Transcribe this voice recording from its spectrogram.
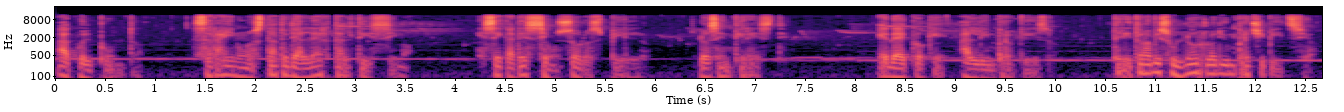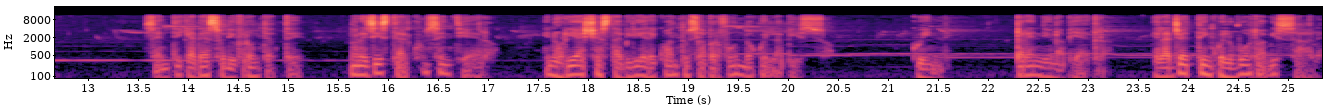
A quel punto sarai in uno stato di allerta altissimo e se cadesse un solo spillo lo sentiresti. Ed ecco che all'improvviso ti ritrovi sull'orlo di un precipizio. Senti che adesso di fronte a te non esiste alcun sentiero e non riesci a stabilire quanto sia profondo quell'abisso. Quindi prendi una pietra e la getti in quel vuoto abissale.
